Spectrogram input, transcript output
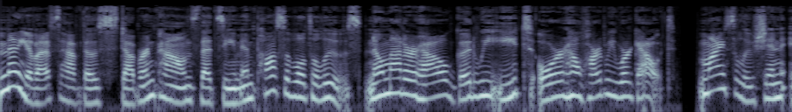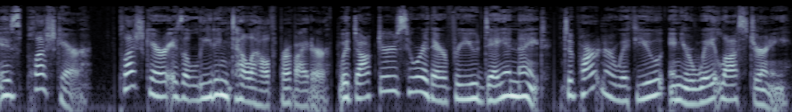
Many of us have those stubborn pounds that seem impossible to lose, no matter how good we eat or how hard we work out. My solution is PlushCare. PlushCare is a leading telehealth provider with doctors who are there for you day and night to partner with you in your weight loss journey.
